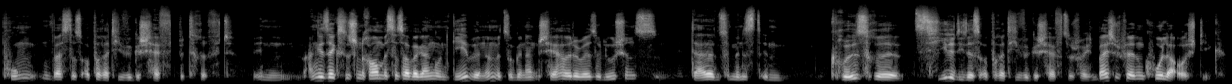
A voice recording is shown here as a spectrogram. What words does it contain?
Punkten, was das operative Geschäft betrifft. Im angelsächsischen Raum ist das aber gang und gäbe, ne, mit sogenannten Shareholder Resolutions, da zumindest im größere Ziele, die das operative Geschäft zu sprechen, beispielsweise ein Kohleausstieg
